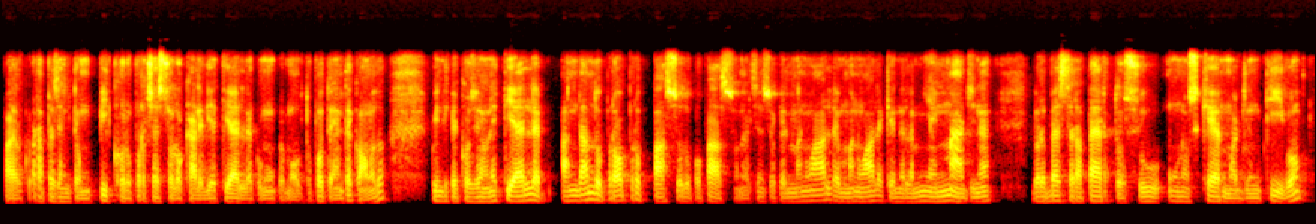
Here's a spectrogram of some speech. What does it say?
rappresenta un piccolo processo locale di ETL comunque molto potente e comodo, quindi che cos'è un ETL? Andando proprio passo dopo passo, nel senso che il manuale è un manuale che nella mia immagine dovrebbe essere aperto su uno schermo aggiuntivo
